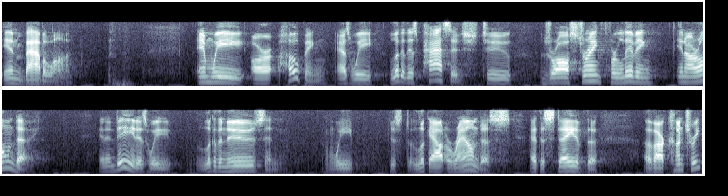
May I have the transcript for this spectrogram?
in Babylon. And we are hoping, as we look at this passage, to draw strength for living in our own day. And indeed, as we look at the news and we just look out around us at the state of, the, of our country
